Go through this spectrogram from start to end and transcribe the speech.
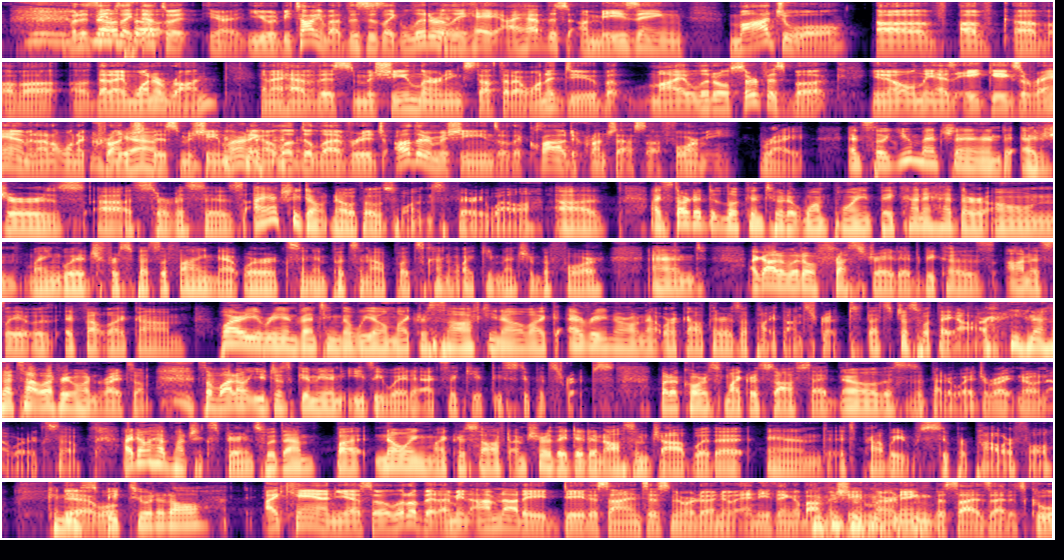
but it seems no, like so, that's what you, know, you would be talking about. This is like literally, yeah. hey, I have this amazing module of of of of a uh, that I want to run, and I have this machine learning stuff that I want to do. But my little Surface Book, you know, only has eight gigs of RAM, and I don't want to crunch yeah. this machine learning. I'd love to leverage other machines or the cloud to crunch that stuff for me. Right. And so you mentioned Azure's uh, services. I actually don't know those ones very well. Uh, I started to look into it at one point. They kind of had their own language for specifying networks and inputs and outputs, kind of like you mentioned before. And I got a little frustrated because honestly, it was it felt like um, why are you reinventing the wheel, Microsoft? You know, like every neural network out there is a Python script. That's just what they are. You know, that's how everyone writes them. So why don't you just give me an easy way to execute these stupid scripts? But of course, Microsoft said, no, this is a better way to write neural networks. So I don't have much experience with them, but knowing Microsoft, I'm sure they did an awesome job with it and it's probably super powerful. Can you yeah, speak well, to it at all? I can, yeah. So a little bit. I mean, I'm not a data scientist, nor do I know anything about machine learning besides that it's cool.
